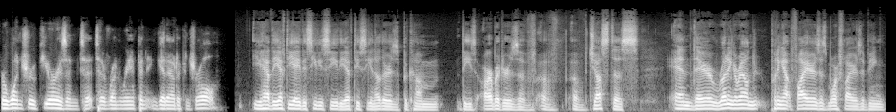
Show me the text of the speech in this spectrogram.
for one true curism to, to run rampant and get out of control. You have the FDA, the CDC, the FTC, and others become these arbiters of, of, of justice and they're running around putting out fires as more fires are being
